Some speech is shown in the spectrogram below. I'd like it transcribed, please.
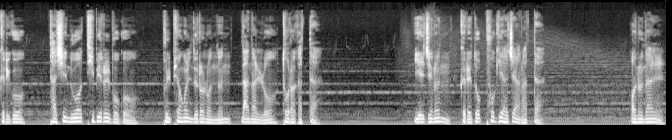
그리고 다시 누워 TV를 보고 불평을 늘어놓는 나날로 돌아갔다. 예진은 그래도 포기하지 않았다. 어느 날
